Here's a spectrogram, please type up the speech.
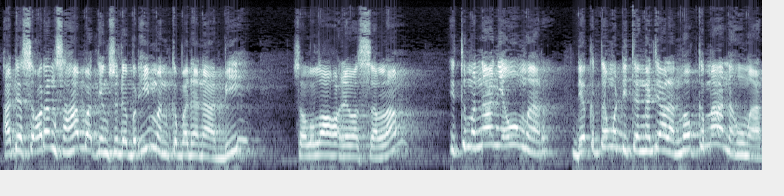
ada seorang sahabat yang sudah beriman kepada Nabi Shallallahu Alaihi Wasallam itu menanya Umar. Dia ketemu di tengah jalan mau ke mana Umar?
